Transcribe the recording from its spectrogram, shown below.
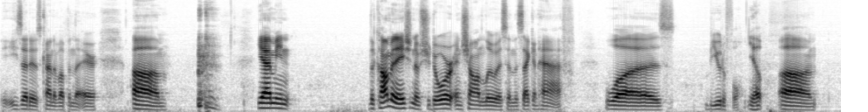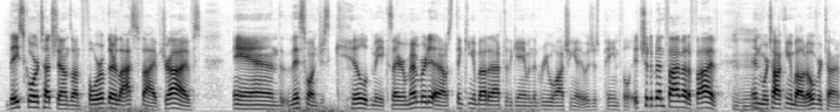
He said it was kind of up in the air. Um, yeah, I mean, the combination of Shedeur and Sean Lewis in the second half was beautiful. yep, Um, they score touchdowns on four of their last five drives, and this one just killed me because I remembered it and I was thinking about it after the game and then rewatching it. It was just painful. It should have been five out of 5 and we're talking about overtime.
